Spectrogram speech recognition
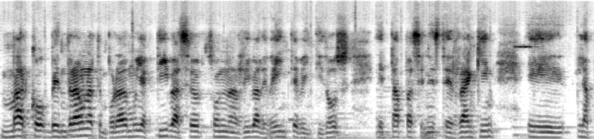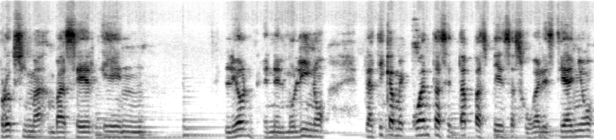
Marco, vendrá una temporada muy activa, son arriba de 20, 22 etapas en este ranking. Eh, la próxima va a ser en León, en el Molino. Platícame cuántas etapas piensas jugar este año,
